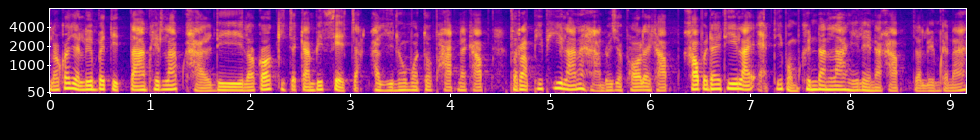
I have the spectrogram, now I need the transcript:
แล้วก็อย่าลืมไปติดตามเคล็ดลับขายดี แล้วก็กิจกรรมพิเศษจากอายิโนโมโตพัทนะครับสำหรับพี่ๆร้านอาหารโดยเฉพาะเลยครับ เข้าไปได้ที่ไลน์แอดที่ผมขึ้นด้านล่างนี้เลยนะครับ อย่าลืมกันนะ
